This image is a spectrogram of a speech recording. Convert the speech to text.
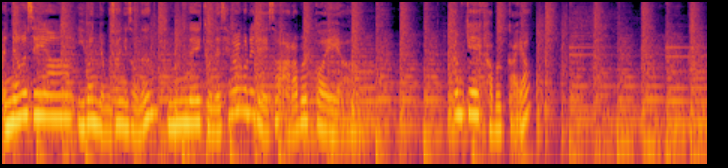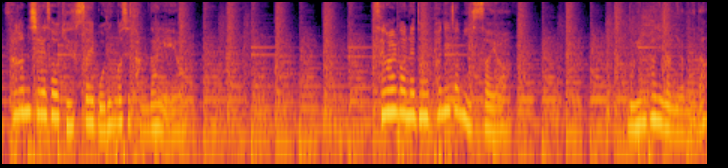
안녕하세요. 이번 영상에서는 국내 교내 생활관에 대해서 알아볼 거예요. 함께 가볼까요? 상암실에서 기숙사의 모든 것을 담당해요. 생활관에도 편의점이 있어요. 무인 편의점이랍니다.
